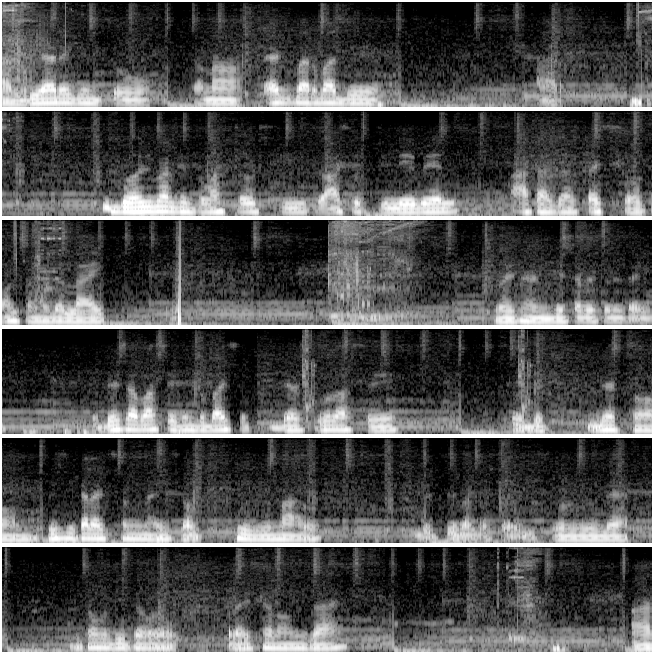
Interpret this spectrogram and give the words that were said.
আর বিয়ারে কিন্তু টানা একবার বাজে আর দশ বার কিন্তু মাস্টার উঠছি তো আষট্টি লেভেল আট হাজার চারশো পঞ্চান্নটা লাইক তো এখানে দেশা বেসনে যাই দেশা বাসে কিন্তু বাইশশো দেড়শোল আছে। তো দেখো, বেশি কালেকশন নাই, সব ফ্রি মাল। দেখতে পাচ্ছ মোটামুটি তো প্রায় সারান যায় আর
